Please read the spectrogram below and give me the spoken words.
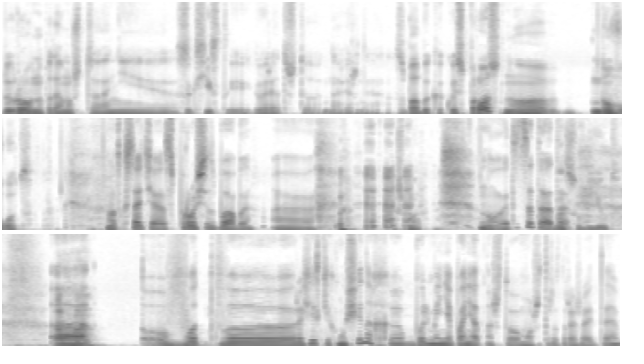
ровно потому, что они сексисты и говорят, что, наверное, с бабы какой спрос, но, но вот, Вот, кстати, спроси с бабы. Кошмар, Ну, это цитата. нас убьют. А, Ага. Вот в российских мужчинах э, более-менее понятно, что может раздражать, да?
